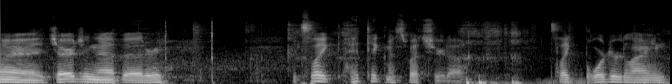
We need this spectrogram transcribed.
right, charging that battery. It's like, I had to take my sweatshirt off. It's like borderline,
